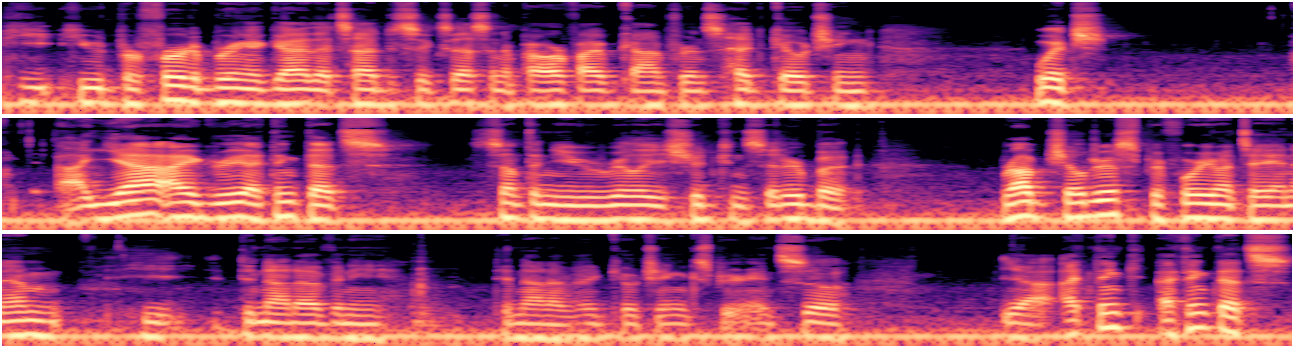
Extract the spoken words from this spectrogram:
he he would prefer to bring a guy that's had success in a Power Five conference head coaching, which uh, yeah I agree I think that's something you really should consider. But Rob Childress before he went to A and M he did not have any did not have head coaching experience. So yeah I think I think that's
